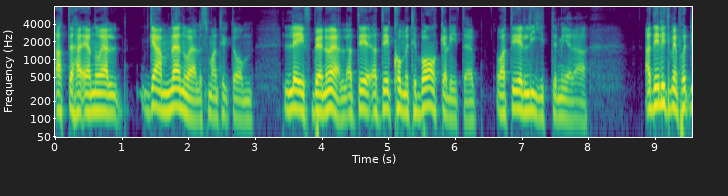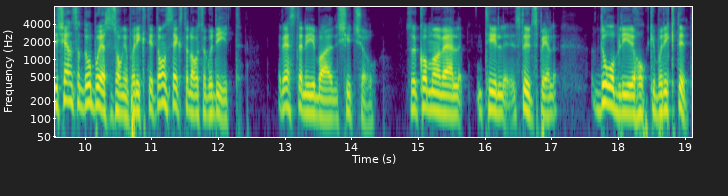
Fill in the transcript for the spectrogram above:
att det här NHL, gamla NHL som man tyckte om, Leif BNHL, att det, att det kommer tillbaka lite. Och att det är lite mera... Ja, det, är lite mer på, det känns som då börjar säsongen på riktigt. De 16 lag som går dit, resten är ju bara en shitshow. Så kommer man väl till slutspel, då blir det hockey på riktigt.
